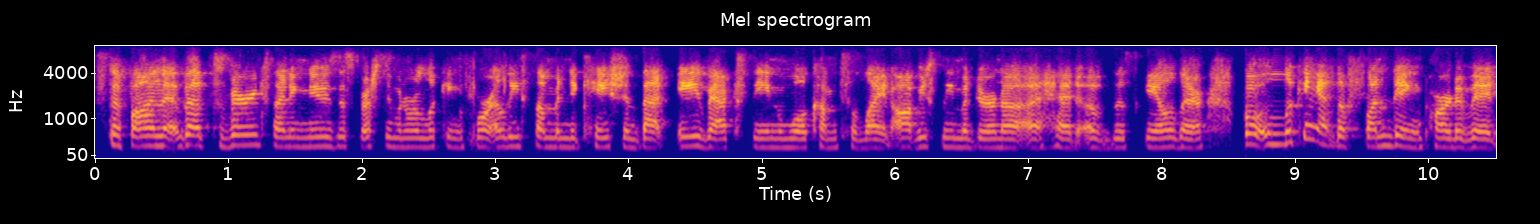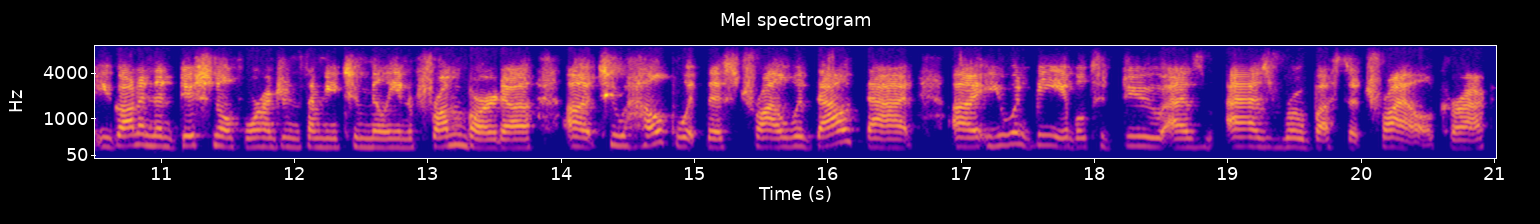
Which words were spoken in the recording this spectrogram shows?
Stéphane, that's very exciting news, especially when we're looking for at least some indication that a vaccine will come to light. Obviously, Moderna ahead of the scale there. But looking at the funding part of it, you got an additional 472 million from BARDA uh, to help with this trial. Without that, uh, you wouldn't be able to do as as robust a trial, correct?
